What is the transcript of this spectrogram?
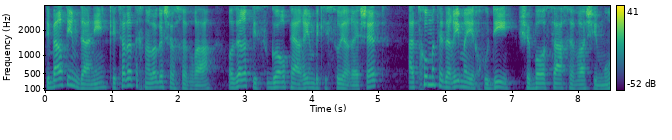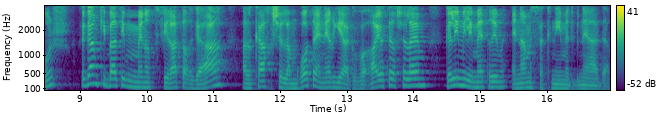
דיברתי עם דני כיצד הטכנולוגיה של החברה עוזרת לסגור פערים בכיסוי הרשת, על תחום התדרים הייחודי שבו עושה החברה שימוש, וגם קיבלתי ממנו צפירת הרגעה על כך שלמרות האנרגיה הגבוהה יותר שלהם, גלים מילימטריים אינם מסכנים את בני האדם.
